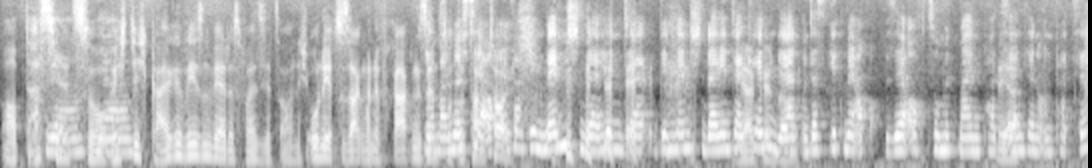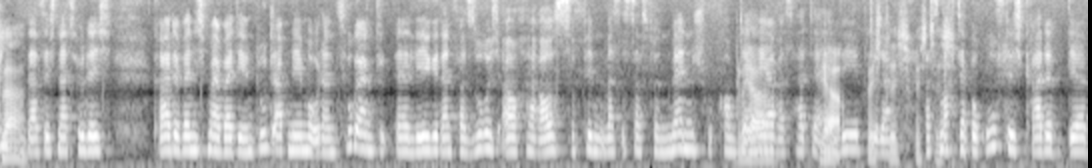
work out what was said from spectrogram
ob das Ja, jetzt so ja. richtig geil gewesen wäre, das weiß ich jetzt auch nicht. Ohne jetzt zu sagen, meine Fragen Ja, sind man so möchte total ja auch toll. einfach den Menschen dahinter, den Menschen dahinter Ja, kennenlernen. genau. Und das geht mir auch sehr oft so mit meinen Patientinnen und Patienten, klar. dass ich natürlich, gerade wenn ich mal bei denen Blut abnehme oder einen Zugang äh, lege, dann versuche ich auch herauszufinden, was ist das für ein Mensch, wo kommt er Ja. her, was hat er Ja, erlebt oder richtig, was richtig. macht er beruflich. Gerade der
